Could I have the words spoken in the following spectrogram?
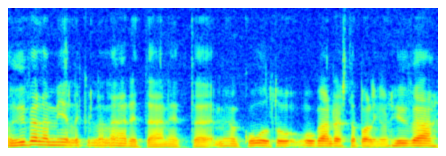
No hyvällä mielellä kyllä lähdetään, että me on kuultu Ugandasta paljon hyvää.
